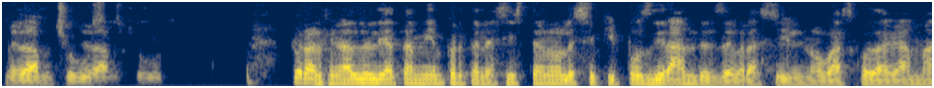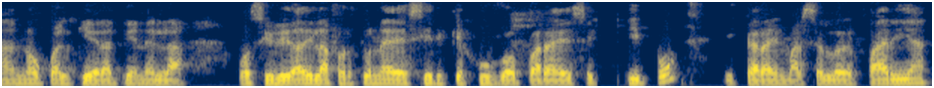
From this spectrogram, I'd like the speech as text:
me da mucho gusto. Pero al final del día también perteneciste a uno de los equipos grandes de Brasil, ¿no? Vasco da Gama, no cualquiera tiene la posibilidad y la fortuna de decir que jugó para ese equipo. Y caray, Marcelo de Faria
